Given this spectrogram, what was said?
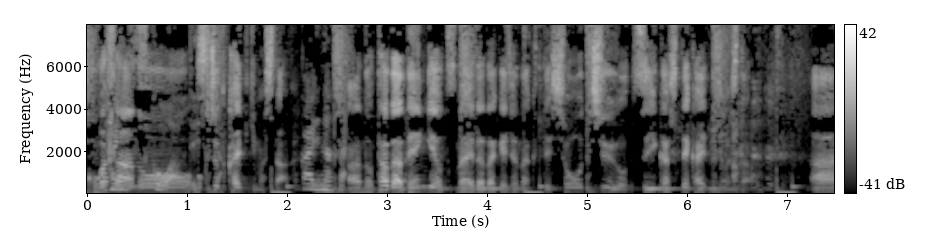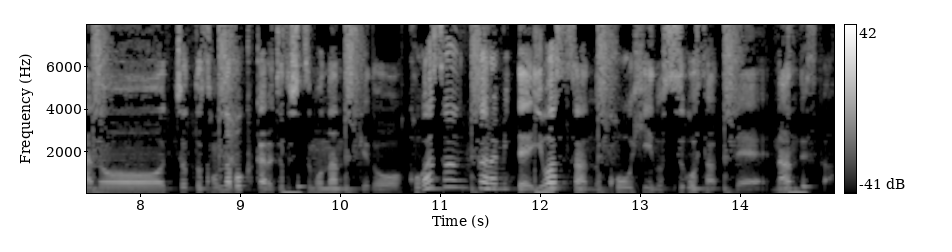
古賀さん、はい、あの僕ちょっと帰ってきました。帰りなさい。あのただ電源をつないだだけじゃなくて焼酎を追加して帰ってきました。あのちょっとそんな僕からちょっと質問なんですけど古賀さんから見て岩瀬さんのコーヒーの凄さって何ですか？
